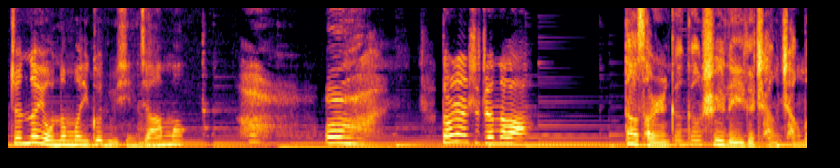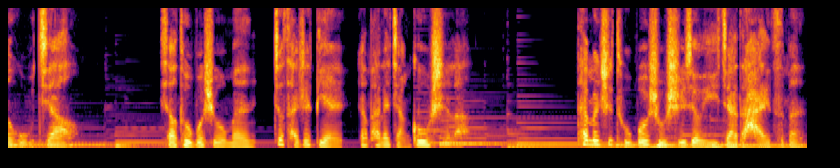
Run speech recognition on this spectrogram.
真的有那么一个旅行家吗？啊，当然是真的啦！稻草人刚刚睡了一个长长的午觉，小土拨鼠们就踩着点让他来讲故事了。他们是土拨鼠十九姨家的孩子们，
